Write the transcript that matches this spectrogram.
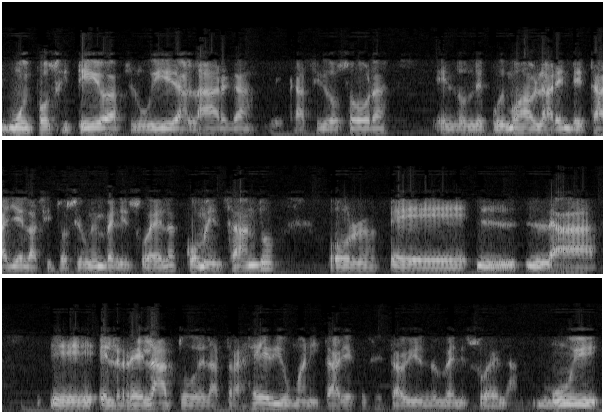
muy positiva, fluida, larga, de casi dos horas, en donde pudimos hablar en detalle de la situación en Venezuela, comenzando por eh, la, eh, el relato de la tragedia humanitaria que se está viviendo en Venezuela, muy,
